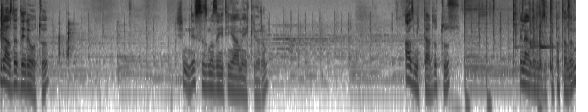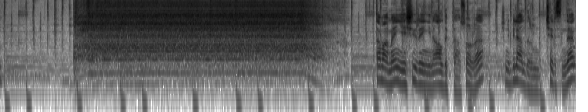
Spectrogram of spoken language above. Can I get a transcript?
Biraz da dereotu. Şimdi sızma zeytinyağımı ekliyorum. Az miktarda tuz. Blender'ımızı kapatalım. Tamamen yeşil rengini aldıktan sonra şimdi blenderın içerisinden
